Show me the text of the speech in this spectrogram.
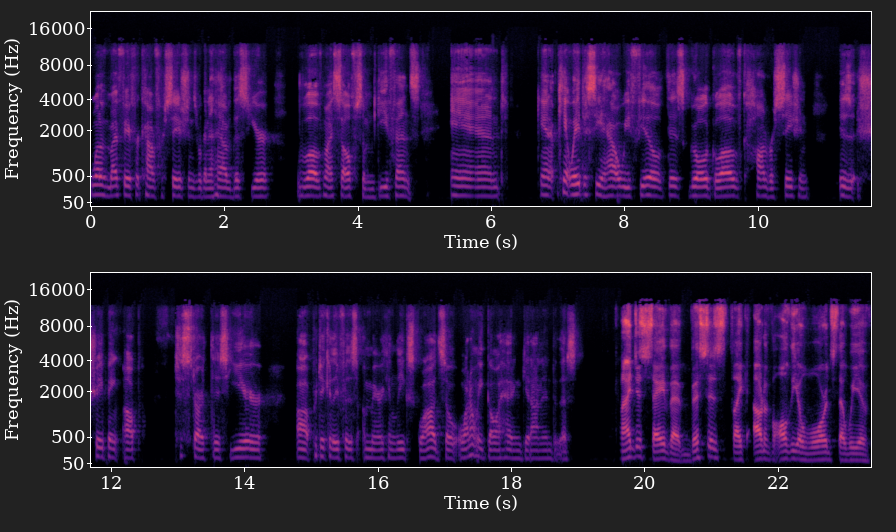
one of my favorite conversations we're gonna have this year. Love myself some defense, and can't can't wait to see how we feel this Gold Glove conversation is shaping up to start this year uh, particularly for this American League squad. So why don't we go ahead and get on into this? Can I just say that this is like out of all the awards that we have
